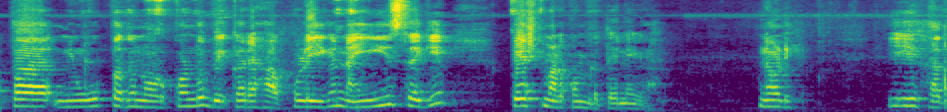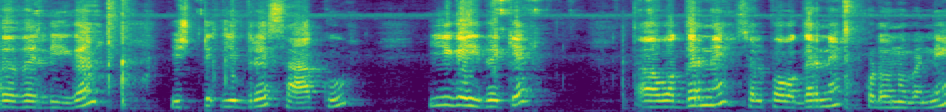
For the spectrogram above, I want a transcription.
ಉಪ, ನೀವು ಉಪ್ಪದು ನೋಡ್ಕೊಂಡು ಬೇಕಾದ್ರೆ ಹಾಕೊಳ್ಳಿ. ಈಗ ನೈಸ್ ಆಗಿ ಪೇಸ್ಟ್ ಮಾಡ್ಕೊಂಡ್ಬಿಡ್ತೇನೆ ಈಗ. ನೋಡಿ, ಈ ಹದದಲ್ಲಿ ಈಗ ಇಷ್ಟು ಇದ್ರೆ ಸಾಕು. ಈಗ ಇದಕ್ಕೆ ಒಗ್ಗರಣೆ, ಸ್ವಲ್ಪ ಒಗ್ಗರಣೆ ಕೊಡೋಣ ಬನ್ನಿ.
